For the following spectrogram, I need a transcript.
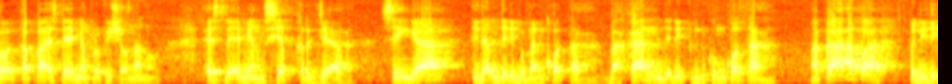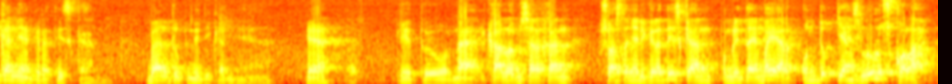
apa SDM yang profesional, SDM yang siap kerja, sehingga tidak menjadi beban kota, bahkan menjadi pendukung kota. Maka apa? Pendidikannya gratiskan. Bantu pendidikannya. Ya. Gitu. Nah, kalau misalkan swastanya digratiskan, pemerintah yang bayar untuk yang lulus sekolah.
